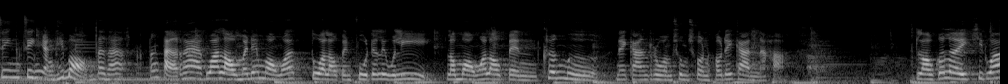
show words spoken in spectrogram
จริง ๆ อย่างที่บอกตั้งแต่ตั้งแต่แรกว่าเราไม่ได้มองว่าตัวเราเป็น food delivery เรามองว่าเราเป็นเครื่องมือในการรวมชุมชนเขาด้วยกันนะคะ เราก็เลยคิดว่า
